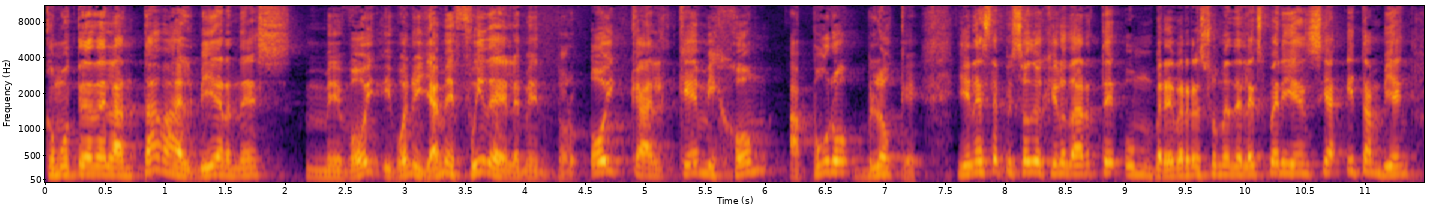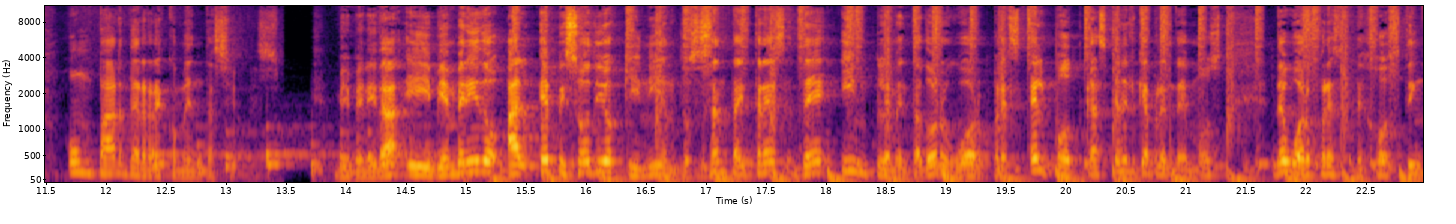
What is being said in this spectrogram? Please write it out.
Como te adelantaba el viernes, me voy y bueno, ya me fui de Elementor. Hoy calqué mi home a puro bloque. Y en este episodio quiero darte un breve resumen de la experiencia y también un par de recomendaciones. Bienvenida y bienvenido al episodio 563 de Implementador WordPress, el podcast en el que aprendemos de WordPress, de hosting,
